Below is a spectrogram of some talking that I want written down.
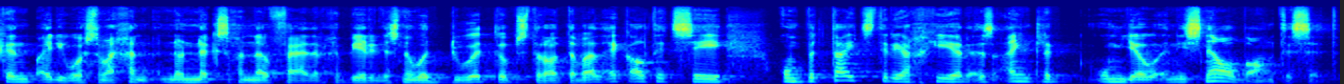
kind uit die hoofstroom. Hy gaan nou niks gaan nou verder gebeur nie. Dis nou 'n doodloopstraat terwyl ek altyd sê om betyds te reageer is eintlik om jou in die snelbaan te sit.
